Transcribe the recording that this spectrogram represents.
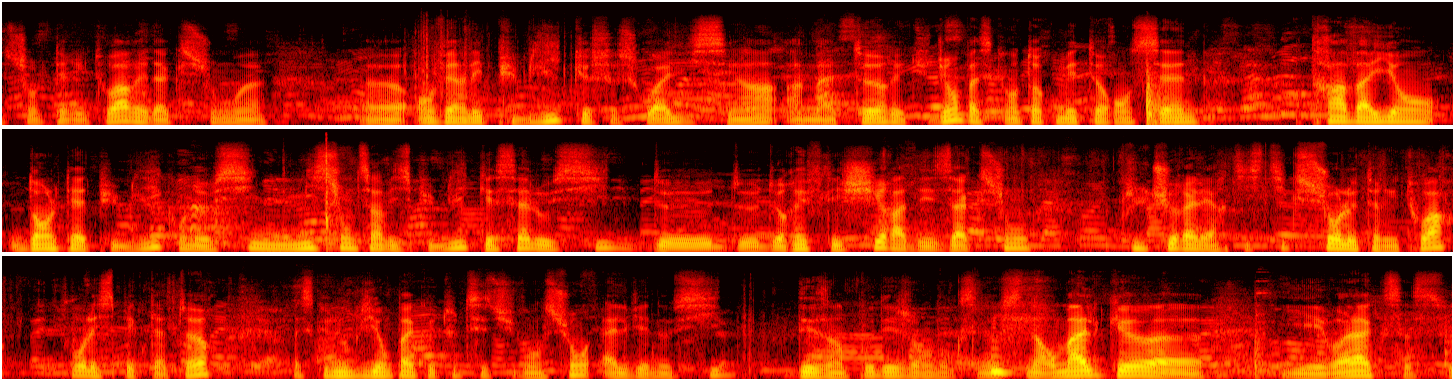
sur le territoire et d'actions envers les publics, que ce soit lycéens, amateurs, étudiants, parce qu'en tant que metteur en scène, travaillant dans le théâtre public, on a aussi une mission de service public qui est celle aussi de, de- de réfléchir à des actions culturelles et artistiques sur le territoire pour les spectateurs, parce que n'oublions pas que toutes ces subventions, elles viennent aussi des impôts des gens, donc c'est aussi normal que, euh, y ait- voilà, que ça se...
